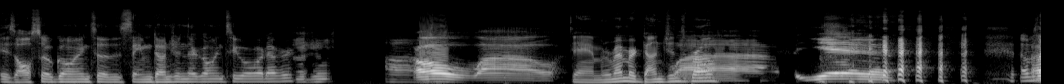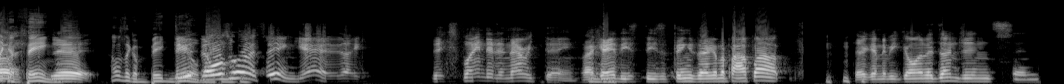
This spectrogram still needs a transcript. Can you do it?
is also going to the same dungeon they're going to or whatever. Um, Oh wow, Damn, remember dungeons, bro? Yeah, that was like Oh, a thing. shit. That was like a big deal. Dude, those were a thing. Yeah, like they explained it and everything. Like, Mhm. hey, these these are things that are gonna pop up. They're gonna be going to dungeons and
